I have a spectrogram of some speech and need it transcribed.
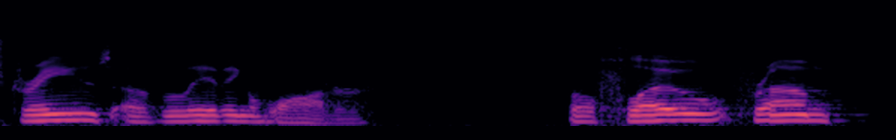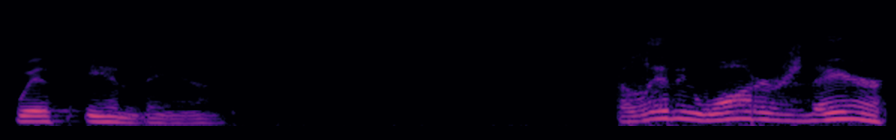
streams of living water will flow from within them. The living water is there,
